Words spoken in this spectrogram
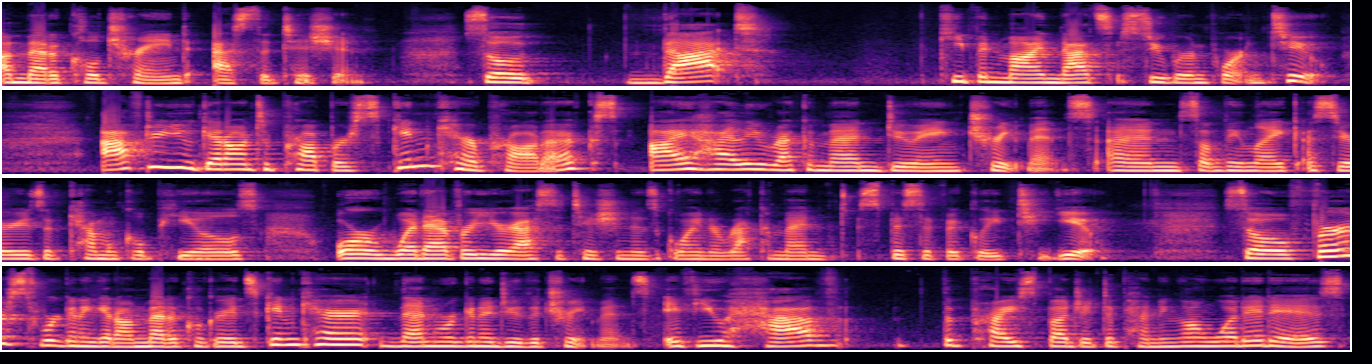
a medical trained esthetician. So, that, keep in mind, that's super important too. After you get onto proper skincare products, I highly recommend doing treatments and something like a series of chemical peels or whatever your esthetician is going to recommend specifically to you. So, first, we're going to get on medical grade skincare, then, we're going to do the treatments. If you have the price budget, depending on what it is,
